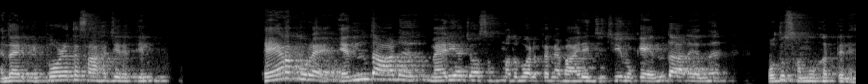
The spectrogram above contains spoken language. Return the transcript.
എന്തായാലും ഇപ്പോഴത്തെ സാഹചര്യത്തിൽ ഏറെക്കുറെ എന്താണ് മാരിയ ജോസഫും അതുപോലെ തന്നെ ഭാര്യ ജിജിയും ഒക്കെ എന്താണ് എന്ന് പൊതുസമൂഹത്തിന്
